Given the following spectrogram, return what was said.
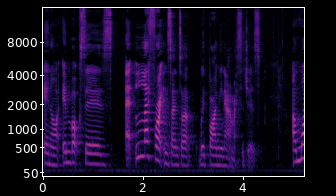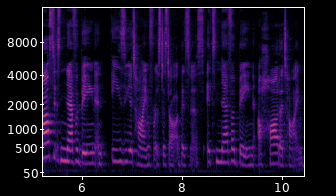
in our inboxes, left, right, and centre with buy me now messages. And whilst it's never been an easier time for us to start a business, it's never been a harder time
